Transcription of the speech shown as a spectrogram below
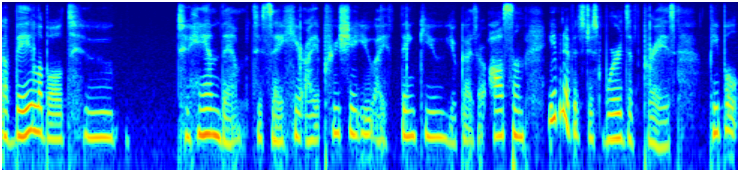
available to to hand them to say, Here, I appreciate you. I thank you. You guys are awesome. Even if it's just words of praise, people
